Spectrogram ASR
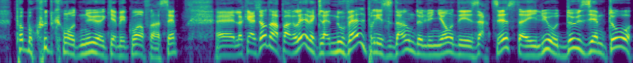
pas beaucoup de contenu euh, québécois en français. Euh, L'occasion d'en parler avec la nouvelle présidente de l'Union des artistes, a élu au deuxième tour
